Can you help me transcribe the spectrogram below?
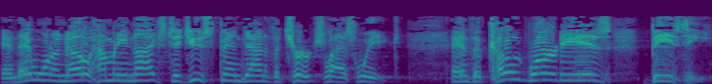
and they want to know how many nights did you spend down at the church last week? And the code word is busy.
